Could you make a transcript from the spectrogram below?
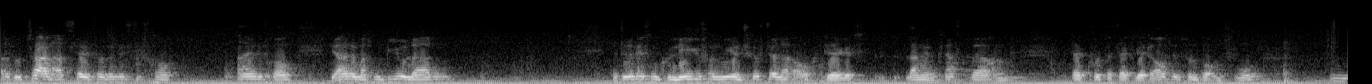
also Zahnarzthelferin ist die Frau, eine Frau, die eine macht einen Bioladen, der dritte ist ein Kollege von mir, ein Schriftsteller auch, der jetzt lange im Knast war und seit kurzer Zeit wieder drauf ist und bei uns wohnt. Mhm.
